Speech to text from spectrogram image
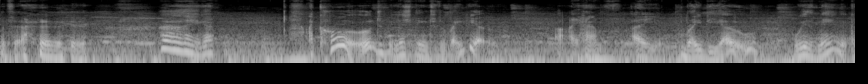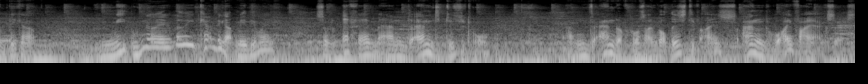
Uh, oh, there you go. I could be listening to the radio. I have a radio with me that can pick up me. No, it can pick up medium wave. So FM and and digital, and and of course I've got this device and Wi-Fi access.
